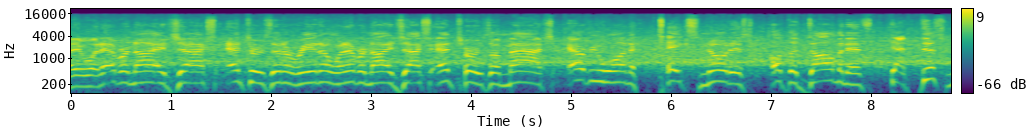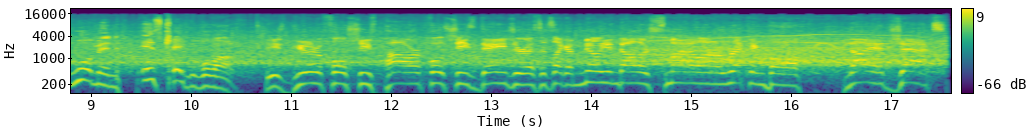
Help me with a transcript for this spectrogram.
Hey, whenever Nia Jax enters an arena, whenever Nia Jax enters a match, everyone takes notice of the dominance that this woman is capable of. She's beautiful, she's powerful, she's dangerous. It's like a million dollar smile on a wrecking ball. Nia Jax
